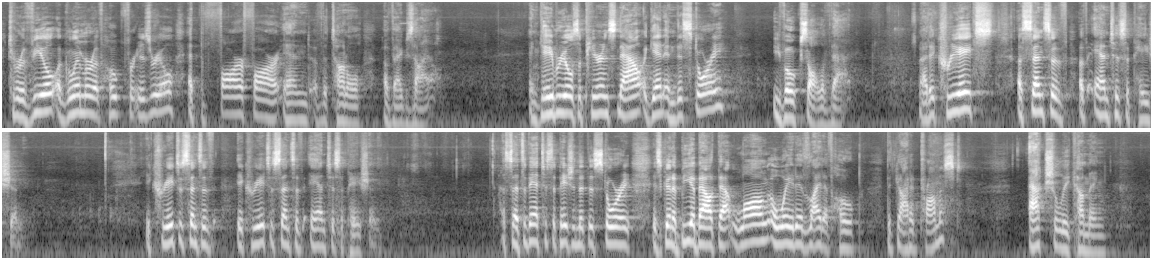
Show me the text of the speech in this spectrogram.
to reveal a glimmer of hope for Israel at the far, far end of the tunnel of exile. And Gabriel's appearance now, again in this story, evokes all of that. Right? It creates a sense of, of anticipation. It creates a sense of it creates a sense of anticipation. A sense of anticipation that this story is going to be about that long awaited light of hope that God had promised actually coming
